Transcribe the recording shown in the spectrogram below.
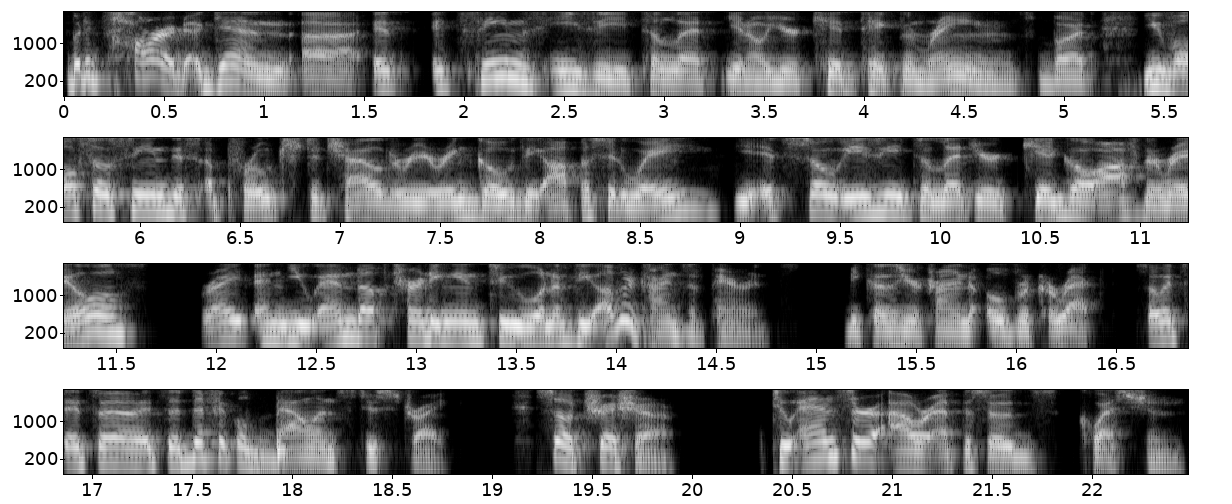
But it's hard. Again, uh, it it seems easy to let you know your kid take the reins, but you've also seen this approach to child rearing go the opposite way. It's so easy to let your kid go off the rails, right? And you end up turning into one of the other kinds of parents because you're trying to overcorrect. So it's it's a it's a difficult balance to strike. So Trisha, to answer our episode's question,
